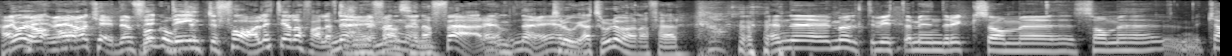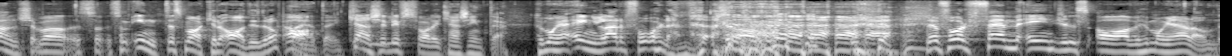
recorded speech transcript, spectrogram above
Nej, men- men okej, den får det, det är inte farligt i alla fall eftersom Nej, det fanns men en affär. en- Jag nej, tror, en- jag tror det var en affär. En eh, multivitamindryck som, eh, som eh, kanske var, som, som inte smakade AD-droppar Ja, helt enkelt. kanske livsfarlig, kanske inte. Hur många änglar får den? den får fem angels av, hur många är de?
